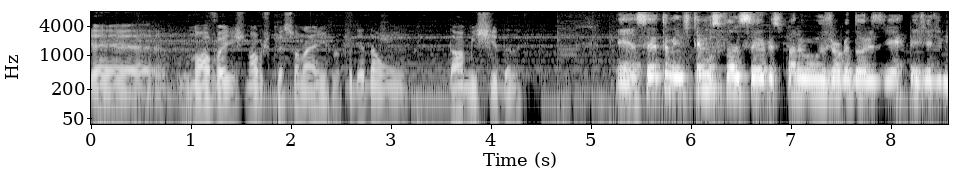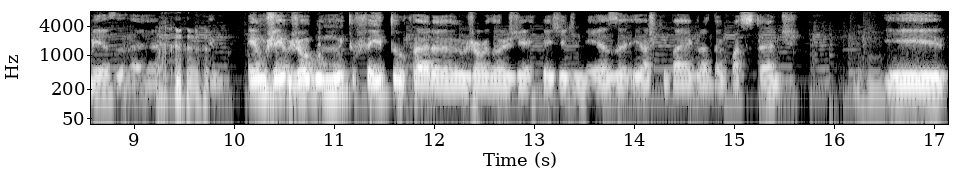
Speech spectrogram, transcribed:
é, novas, novos personagens para poder dar, um, dar uma mexida, né? É, certamente temos fanservice para os jogadores de RPG de mesa, né? é um jogo muito feito para os jogadores de RPG de mesa, eu acho que vai agradar bastante. Uhum. E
